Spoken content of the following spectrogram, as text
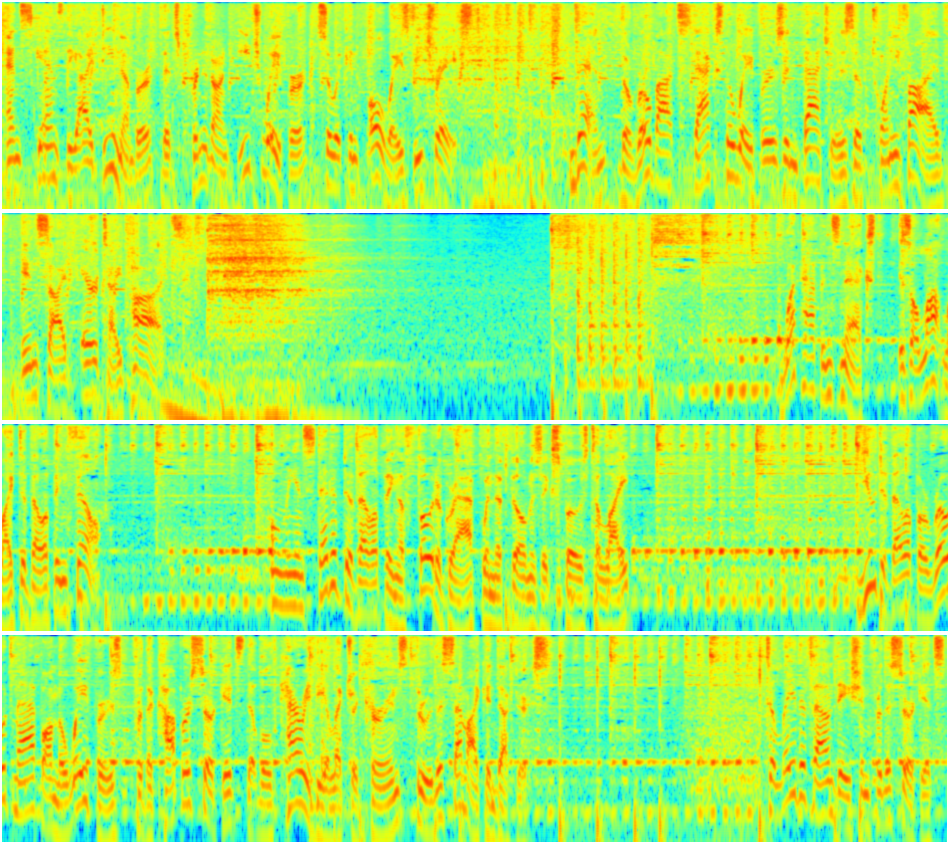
and scans the ID number that's printed on each wafer so it can always be traced. Then, the robot stacks the wafers in batches of 25 inside airtight pods. What happens next is a lot like developing film. Only instead of developing a photograph when the film is exposed to light, you develop a roadmap on the wafers for the copper circuits that will carry the electric currents through the semiconductors. To lay the foundation for the circuits,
